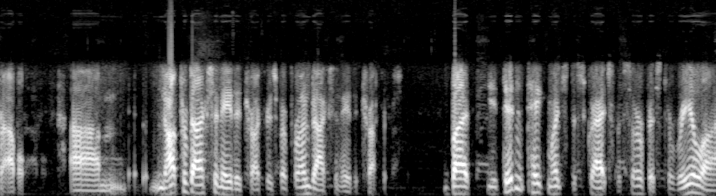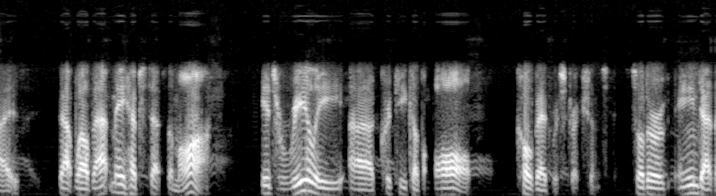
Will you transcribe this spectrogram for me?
travel. Um, not for vaccinated truckers, but for unvaccinated truckers. But it didn't take much to scratch the surface to realize that while that may have set them off, it's really a critique of all COVID restrictions. So they're aimed at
